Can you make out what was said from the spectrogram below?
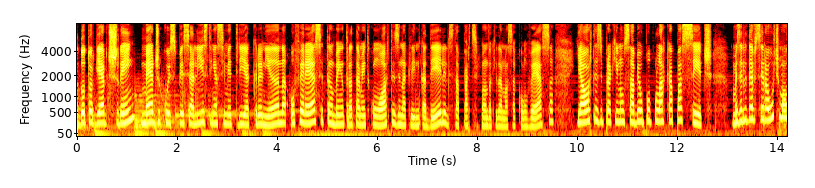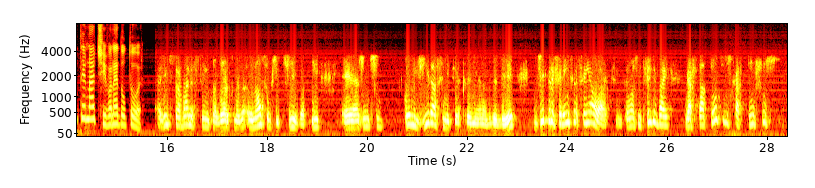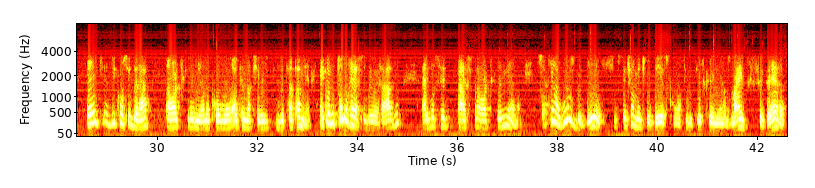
O Dr. Gerd Schrein, médico especialista em assimetria craniana, oferece também o tratamento com órtese na clínica dele. Ele está participando aqui da nossa conversa. E a órtese, para quem não sabe, é o popular capacete. Mas ele deve ser a última alternativa, né, doutor? A gente trabalha sim com as órteses, mas o nosso objetivo aqui é a gente corrigir a assimetria craniana do bebê, de preferência sem a órtese. Então a gente sempre vai gastar todos os cartuchos antes de considerar a órtese craniana como alternativa de, de, tratamento. É quando todo o resto deu errado, aí você parte para a órtese craniana. Só que em alguns bebês, especialmente bebês com assimetrias cranianas mais severas,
